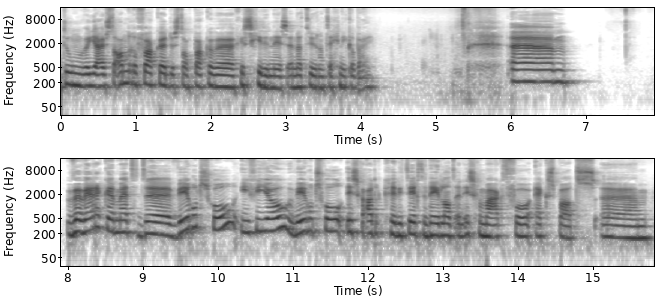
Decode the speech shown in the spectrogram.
doen we juist de andere vakken. Dus dan pakken we geschiedenis en natuur en techniek erbij. Um, we werken met de Wereldschool, IVO. Wereldschool is geaccrediteerd in Nederland en is gemaakt voor expats. Um,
